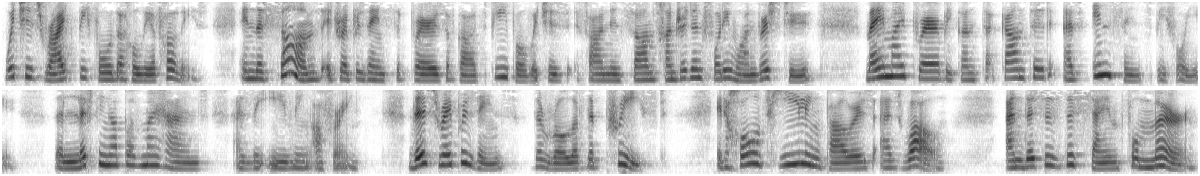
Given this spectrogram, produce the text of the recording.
which is right before the Holy of Holies. In the Psalms, it represents the prayers of God's people, which is found in Psalms 141 verse 2. May my prayer be counted as incense before you, the lifting up of my hands as the evening offering. This represents the role of the priest. It holds healing powers as well. And this is the same for myrrh.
